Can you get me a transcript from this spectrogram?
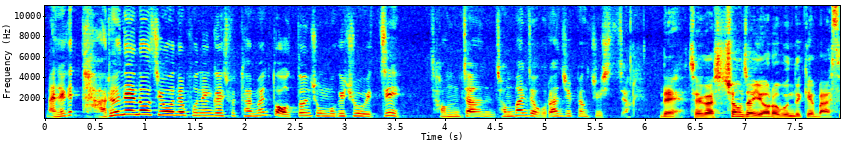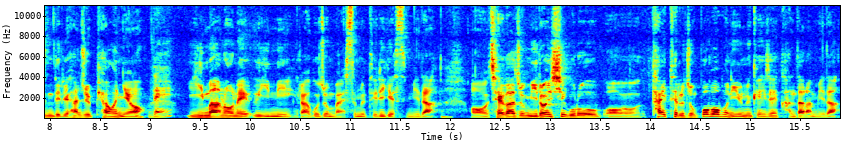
만약에 다른 에너지원을 보는 게 좋다면 또 어떤 종목이 좋을지 전반, 전반적으로 한 줄 평 주시죠. 네, 제가 시청자 여러분들께 말씀드릴 한 줄 평은요. 네. 2만 원의 의미라고 좀 말씀을 드리겠습니다. 어, 제가 좀 이런 식으로 어, 타이틀을 좀 뽑아본 이유는 굉장히 간단합니다.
